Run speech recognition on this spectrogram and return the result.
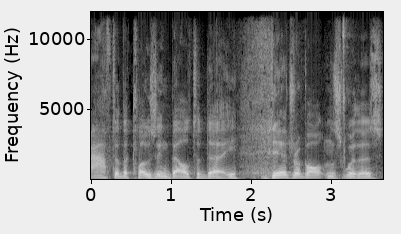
after the closing bell today. Deirdre Bolton's with us.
